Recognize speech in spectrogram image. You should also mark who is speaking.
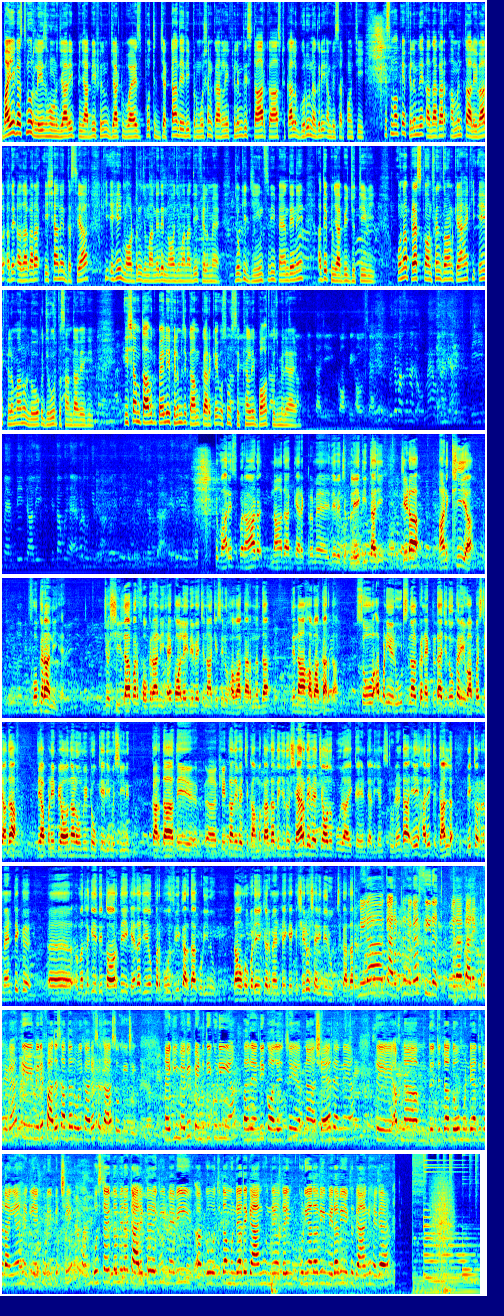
Speaker 1: 22 ਅਗਸਤ ਨੂੰ ਰਿਲੀਜ਼ ਹੋਣ ਜਾ ਰਹੀ ਪੰਜਾਬੀ ਫਿਲਮ ਜੱਟ ਬॉयਜ਼ ਪੁੱਤ ਜੱਟਾਂ ਦੇ ਦੀ ਪ੍ਰਮੋਸ਼ਨ ਕਰਨ ਲਈ ਫਿਲਮ ਦੀ ਸਟਾਰ ਕਾਸਟ ਕੱਲ ਗੁਰੂ ਨਗਰੀ ਅੰਮ੍ਰਿਤਸਰ ਪਹੁੰਚੀ। ਇਸ ਮੌਕੇ ਫਿਲਮ ਦੇ ਅਦਾਕਾਰ ਅਮਨ ਧਾਲੀਵਾਲ ਅਤੇ ਅਦਾਕਾਰਾ ਈਸ਼ਾ ਨੇ ਦੱਸਿਆ ਕਿ ਇਹ ਮਾਡਰਨ ਜ਼ਮਾਨੇ ਦੇ ਨੌਜਵਾਨਾਂ ਦੀ ਫਿਲਮ ਹੈ, ਜੋ ਕਿ ਜੀਨਸ ਵੀ ਪਹਿਨਦੇ ਨੇ ਅਤੇ ਪੰਜਾਬੀ ਜੁੱਤੀ ਵੀ। ਉਹਨਾਂ ਪ੍ਰੈਸ ਕਾਨਫਰੰਸ ਦੌਰਾਨ ਕਿਹਾ ਹੈ ਕਿ ਇਹ ਫਿਲਮਾਂ ਨੂੰ ਲੋਕ ਜ਼ਰੂਰ ਪਸੰਦ ਆਵੇਗੀ। ਈਸ਼ਾ ਮੁਤਾਬਕ ਪਹਿਲੀ ਫਿਲਮ 'ਚ ਕੰਮ ਕਰਕੇ ਉਸ ਨੂੰ ਸਿੱਖਣ ਲਈ ਬਹੁਤ ਕੁਝ ਮਿਲਿਆ ਹੈ।
Speaker 2: 35 40 ਇਦਾਂ ਕੋਈ ਹੈ ਪਰ ਜਿਹੜੀ ਜਨਤਾ ਹੈ ਇਹਦੇ ਜਿਹੜੇ ਵਾਰਿਸ ਬਰਾੜ ਨਾਂ ਦਾ ਕੈਰੈਕਟਰ ਮੈਂ ਇਹਦੇ ਵਿੱਚ ਪਲੇ ਕੀਤਾ ਜੀ, ਜਿਹੜਾ ਅਣਖੀ ਆ ਫੋਕਰਾ ਨਹੀਂ ਹੈ। ਜੋ ਸ਼ੀਲਾ ਪਰ ਫੋਕਰਾ ਨਹੀਂ ਹੈ ਕਾਲਜ ਦੇ ਵਿੱਚ ਨਾ ਕਿਸੇ ਨੂੰ ਹਵਾ ਕਰਨ ਦਿੰਦਾ ਤੇ ਨਾ ਹਵਾ ਕਰਦਾ। ਸੋ ਆਪਣੀਆਂ ਰੂਟਸ ਨਾਲ ਕਨੈਕਟਡ ਆ, ਜਦੋਂ ਘਰੇ ਵਾਪਸ ਜਾਂਦਾ ਤੇ ਆਪਣੇ ਪਿਓ ਨਾਲ ਉਵੇਂ ਟੋਕੇ ਦੀ ਮਸ਼ੀਨ ਕਰਦਾ ਤੇ ਖੇਤਾਂ ਦੇ ਵਿੱਚ ਕੰਮ ਕਰਦਾ ਤੇ ਜਦੋਂ ਸ਼ਹਿਰ ਦੇ ਵਿੱਚ ਆ, ਉਦੋਂ ਪੂਰਾ ਇੱਕ ਇੰਟੈਲੀਜੈਂਟ ਸਟੂਡੈਂਟ ਆ। ਇਹ ਹਰ ਇੱਕ ਗੱਲ, ਇੱਕ ਰੋਮਾਂਟਿਕ ਮਤਲਬ ਕਿ ਦੇ ਤੌਰ ਤੇ ਕਹਿੰਦਾ ਜੇ ਉਹ ਪ੍ਰਪੋਜ਼ ਵੀ ਕਰਦਾ ਕੁੜੀ ਨੂੰ, ਤਾਂ ਉਹ ਬੜੇ ਇੱਕ ਰੋਮਾਂਟਿਕ ਇੱਕ ਸ਼ੇਰੋ ਸ਼ਾਇਰੀ ਦੇ ਰੂਪ ਚ ਕਰਦਾ।
Speaker 3: ਮੇਰਾ ਕੈਰੈਕਟਰ ਹੈਗਾ ਸੀਰਤ, ਮੇਰਾ ਕੈਰੈਕਟਰ ਹੈਗਾ ਤੇ ਮੇਰੇ ਫਾਦਰ ਸਾਹਿਬ ਦਾ ਰੋਲ ਕਰ ਰਿਹਾ ਸਰਦਾਰ ਸੋਹੀ ਜੀ। ਹੈਗੀ, ਮੈਂ ਵੀ ਪਿੰਡ ਦੀ ਕੁੜੀ ਆ, ਪਰ ਰਹਿੰਦੀ ਕਾਲਜ 'ਚ ਆਪਣਾ ਸ਼ਹਿਰ ਰਹਿੰਦੇ ਆ ਤੇ ਆਪਣਾ ਜਿੱਦਾਂ ਦੋ ਮੁੰਡਿਆਂ ਦੀ ਲੜਾਈਆਂ ਹੈਗੀਆਂ ਕੁੜੀ ਪਿੱਛੇ, ਉਸ ਟਾਈਪ ਦਾ ਮੇਰਾ ਕੈਰੈਕਟਰ ਹੈ ਕਿ ਮੈਂ ਵੀ ਅੱਗੋਂ ਜਿੱਦਾਂ ਮੁੰਡਿਆਂ ਦੇ ਗੈਂਗ ਹੁੰਦੇ ਆ ਉਦਾਂ ਹੀ ਕੁੜੀਆਂ ਦਾ ਵੀ, ਮੇਰਾ ਵੀ ਇੱਕ ਗੈਂਗ ਹੈਗਾ। ਹੈ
